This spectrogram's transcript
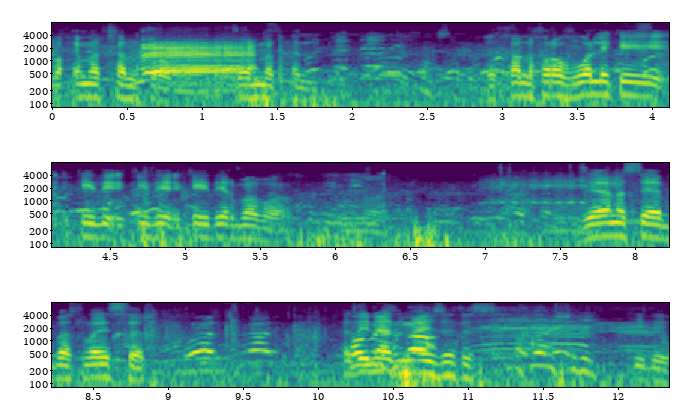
باقي ما دخل الخروف مازال ما دخل. يدخل الخروف هو اللي كي كيدير كيدير كيدير بابا. زين السي عباس الله يسر. خلينا هاد المعيزات الس كي داير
